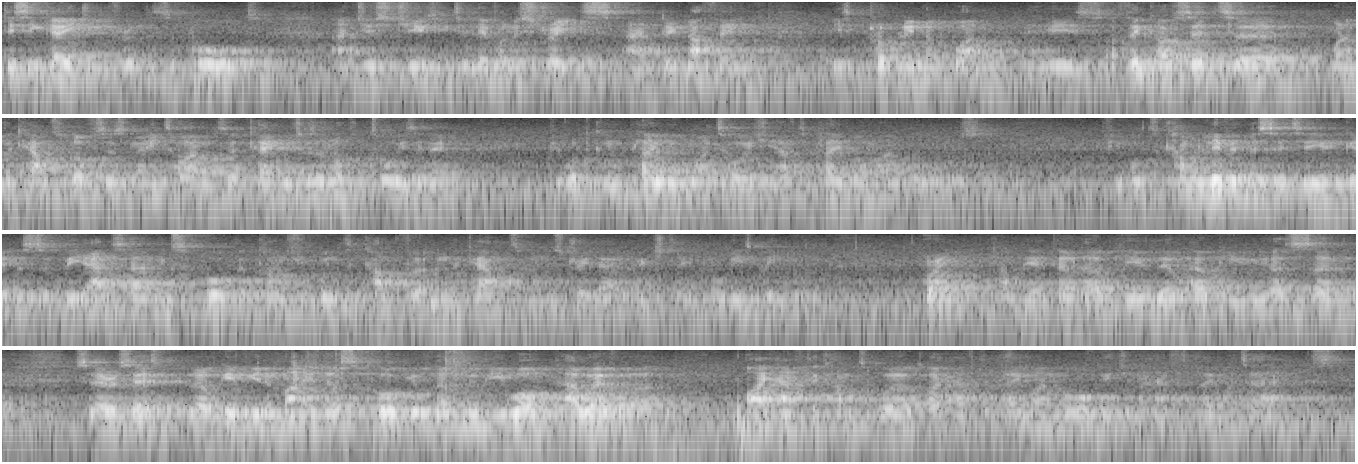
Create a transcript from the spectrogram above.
disengaging from the support and just choosing to live on the streets and do nothing is probably not one it is. I think I've said to one of the council officers many times that Cambridge has a lot of toys in it. If you want to come and play with my toys, you have to play by my rules. If you want to come and live in the city and get the, the outstanding support that comes from Winter Comfort and the council and the street outreach team and all these people, great, come here, they'll help you, they'll help you, as um, Sarah says, they'll give you the money, they'll support you, they'll move you on. However, I have to come to work, I have to pay my mortgage, and I have to pay my tax.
